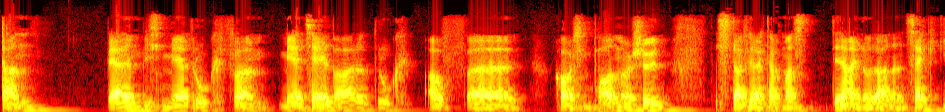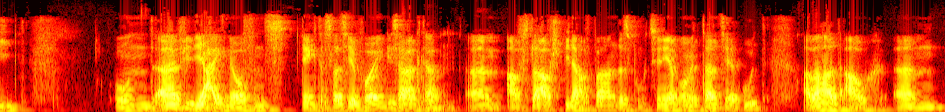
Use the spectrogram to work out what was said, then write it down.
Dann wäre ein bisschen mehr Druck, vor allem mehr zählbarer Druck auf äh, Carson Palmer schön, dass es da vielleicht auch mal den einen oder anderen Sack gibt. Und äh, für die eigene Offense, ich denke das, was wir vorhin gesagt haben, ähm, aufs Laufspiel aufbauen, das funktioniert momentan sehr gut, aber halt auch ähm,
